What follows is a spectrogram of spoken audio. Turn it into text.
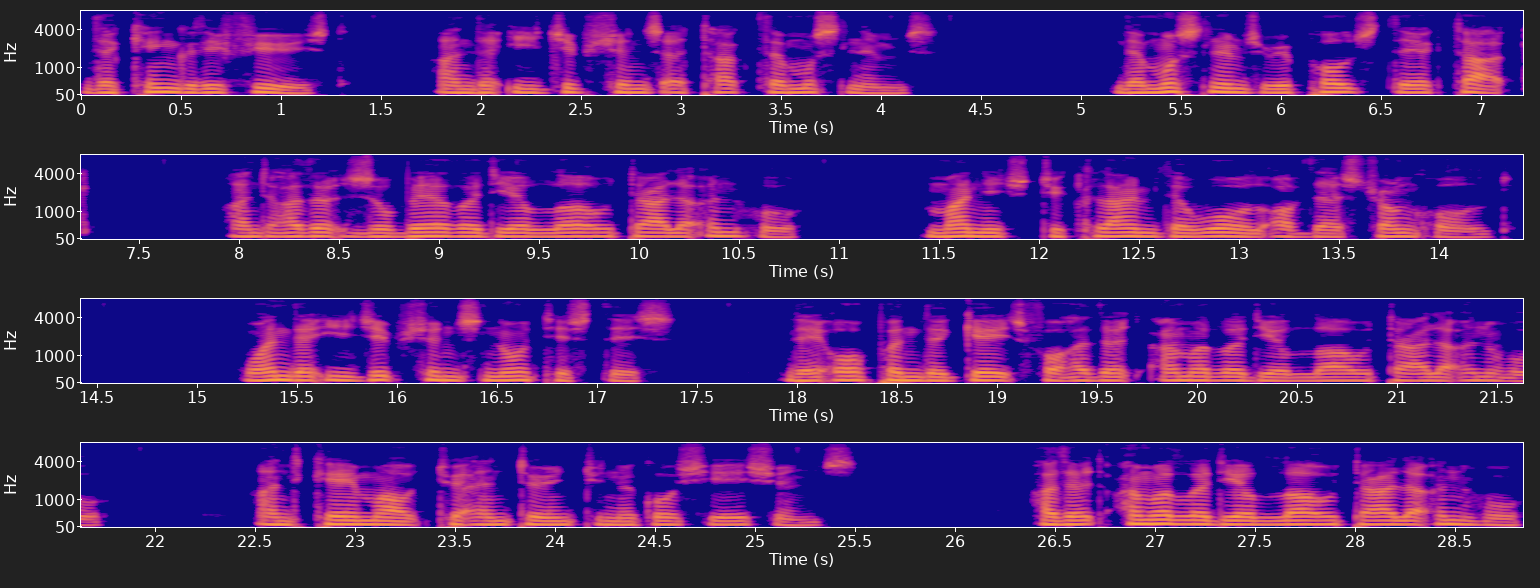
the king refused and the Egyptians attacked the Muslims. The Muslims repulsed the attack and Hazrat Zubair radiallahu ta'ala anhu managed to climb the wall of their stronghold. When the Egyptians noticed this, they opened the gates for Hazrat Amr radiallahu ta'ala anhu and came out to enter into negotiations. Hazrat Amr radiallahu ta'ala anhu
